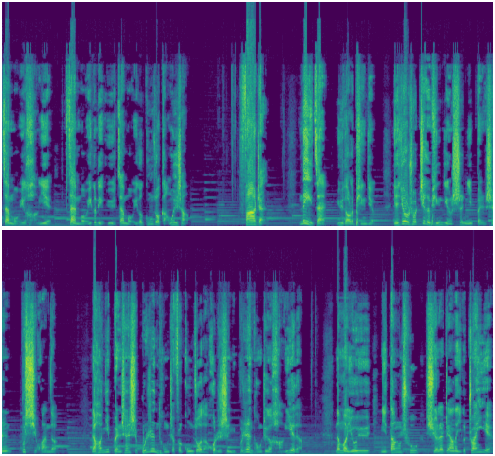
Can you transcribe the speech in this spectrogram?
在某一个行业。在某一个领域，在某一个工作岗位上发展，内在遇到了瓶颈，也就是说，这个瓶颈是你本身不喜欢的，然后你本身是不认同这份工作的，或者是你不认同这个行业的。那么，由于你当初学了这样的一个专业，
